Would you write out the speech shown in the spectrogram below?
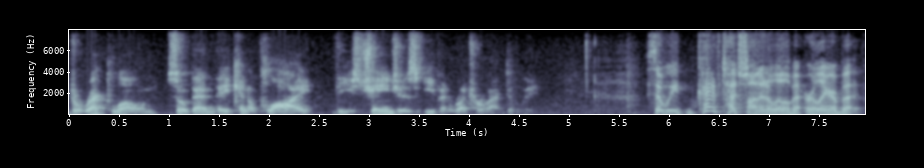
direct loan, so then they can apply these changes even retroactively. So we kind of touched on it a little bit earlier, but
